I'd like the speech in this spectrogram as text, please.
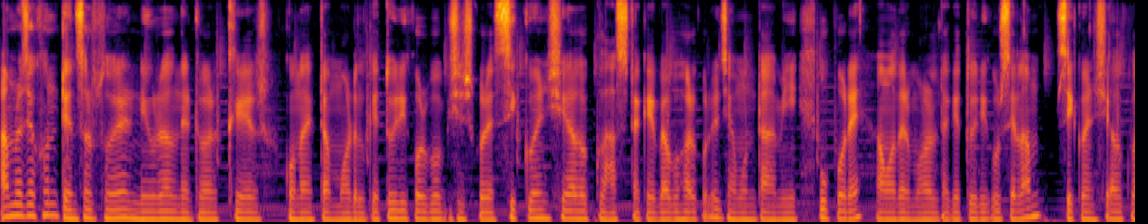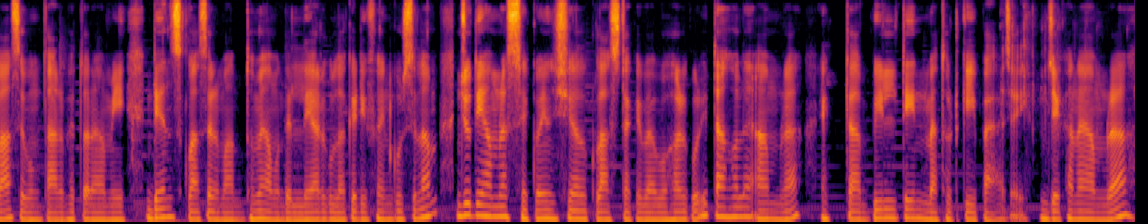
আমরা যখন টেন্সর ফ্লোয়ের নিউরাল নেটওয়ার্কের কোনো একটা মডেলকে তৈরি করব, বিশেষ করে সিকোয়েন্সিয়াল ক্লাসটাকে ব্যবহার করে, যেমনটা আমি উপরে আমাদের মডেলটাকে তৈরি করছিলাম সিকোয়েন্সিয়াল ক্লাস এবং তার ভেতরে আমি ডেন্স ক্লাসের মাধ্যমে আমাদের লেয়ারগুলোকে ডিফাইন করছিলাম। যদি আমরা সিকোয়েন্সিয়াল ক্লাসটাকে ব্যবহার করি, তাহলে আমরা একটা বিল্ট ইন মেথডকেই পাওয়া যায়, যেখানে আমরা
